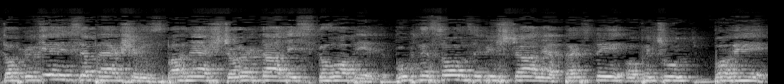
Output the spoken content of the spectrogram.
Хто прокинеться першим, збагне, що вертатись клопіт, бухне сонце піщане, персти опечуть боги,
